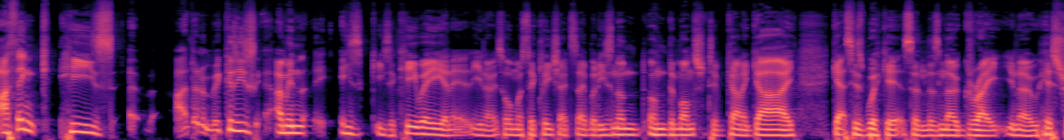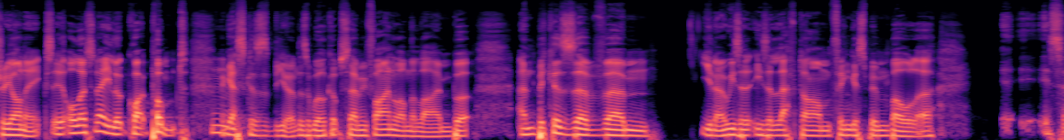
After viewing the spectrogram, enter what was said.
I think he's. I don't know because he's. I mean, he's he's a Kiwi, and it, you know it's almost a cliche to say, but he's an un, undemonstrative kind of guy. Gets his wickets, and there's no great you know histrionics. It, although today he looked quite pumped, mm. I hmm. guess because you know there's a World Cup semi final on the line, but and because of um, you know he's a he's a left arm finger spin bowler. It's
